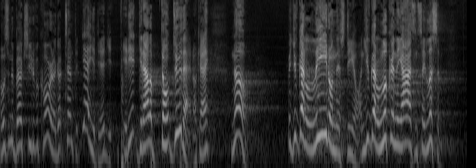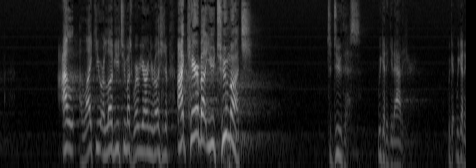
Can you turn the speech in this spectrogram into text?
I was in the back seat of a car and I got tempted. Yeah, you did, you idiot. Get out of the, don't do that, okay? No. But you've got to lead on this deal and you've got to look her in the eyes and say, listen, I, I like you or love you too much, wherever you are in your relationship. I care about you too much to do this. We got to get out of here. We got, we, got to,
